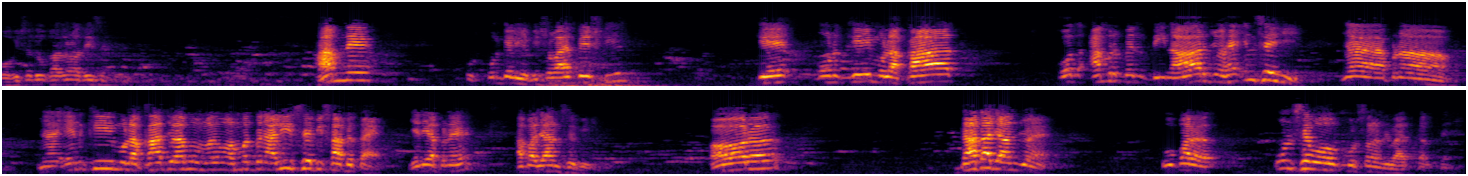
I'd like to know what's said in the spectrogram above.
وہ بھی صدوق حضر حدیث ہے ہم نے ان کے لیے بھی شواہد پیش کیے کہ ان کی ملاقات خود امر بن دینار جو ہیں، ان سے ہی اپنا ان کی ملاقات جو ہے وہ محمد بن علی سے بھی ثابت ہے یعنی اپنے ابا جان سے بھی۔ اور دادا جان جو ہیں، اوپر ان سے وہ مرسل روایت کرتے ہیں۔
